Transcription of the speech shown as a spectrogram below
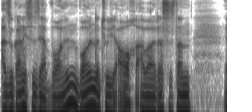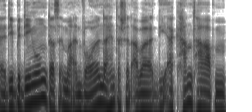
also gar nicht so sehr wollen, wollen natürlich auch, aber das ist dann äh, die Bedingung, dass immer ein Wollen dahinter steht, aber die erkannt haben,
